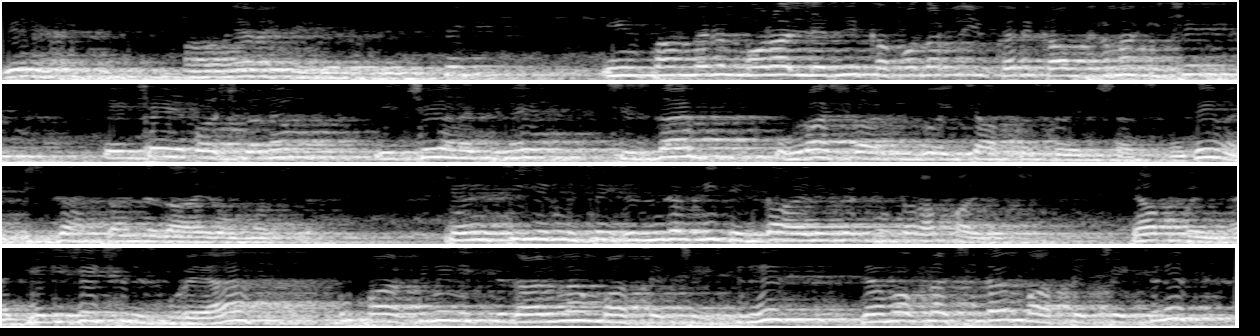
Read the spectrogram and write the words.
Yine hepimiz ağlayarak evlerimize gittik. İnsanların morallerini, kafalarını yukarı kaldırmak için ilçe başkanım, ilçe yönetimi sizler uğraş verdiniz o iki hafta süreç içerisinde değil mi? Bizler, ben de dahil olmak üzere. Kendisi 28'inde Midilli'de ailecek fotoğraf paylaşıyor. Yapmayın ya. Geleceksiniz buraya. Bu partinin iktidarından bahsedeceksiniz. Demokrasiden bahsedeceksiniz.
